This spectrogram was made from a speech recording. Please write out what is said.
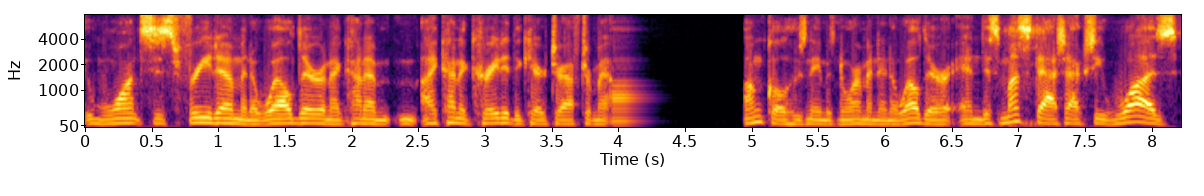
wants his freedom and a welder. And i kind of i kind of created the character after my uncle whose name is norman and a welder. And this mustache actually was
